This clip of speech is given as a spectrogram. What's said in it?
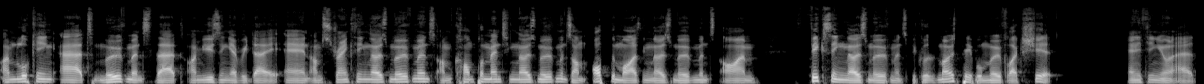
I'm looking at movements that I'm using every day and I'm strengthening those movements. I'm complementing those movements. I'm optimizing those movements. I'm fixing those movements because most people move like shit. Anything you want to add?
